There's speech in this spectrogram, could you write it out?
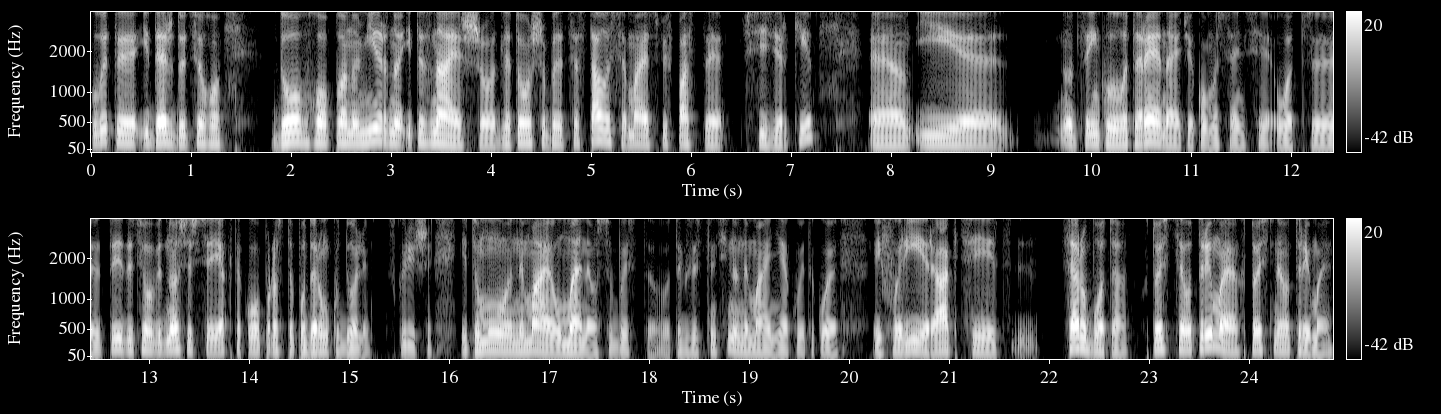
коли ти йдеш до цього довго, планомірно, і ти знаєш, що для того, щоб це сталося, мають співпасти всі зірки. Е, і ну, це інколи лотерея, навіть в якомусь сенсі. От е, ти до цього відносишся як такого просто подарунку долі, скоріше. І тому немає у мене особисто, от екзистенційно немає ніякої такої ейфорії, реакції. Ц- Це робота. Хтось це отримає, хтось не отримає.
